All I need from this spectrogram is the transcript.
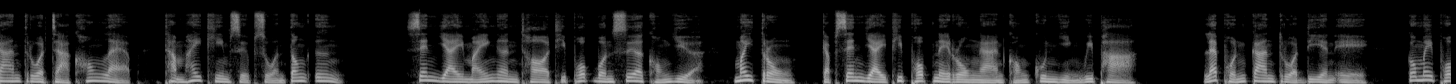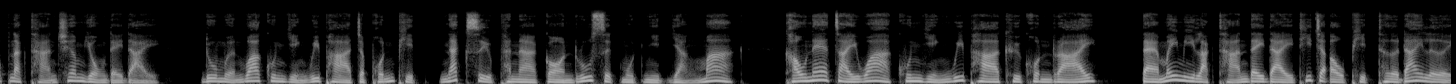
การตรวจจากห้องแลบทำให้ทีมสืบสวนต้องอึ้ง เส้นใยไหมเงินทอที่พบบนเสื้อของเหยื่อ ไม่ตรงกับเส้นใยที่พบในโรงงานของคุณหญิงวิภา และผลการตรวจ DNA ก็ไม่พบหลักฐานเชื่อมโยงใด ๆ ดูเหมือนว่าคุณหญิงวิภาจะพ้นผิด นักสืบธนากรรู้สึกหมุดหงิดอย่างมาก เขาแน่ใจว่าคุณหญิงวิภาคือคนร้าย แต่ไม่มีหลักฐานใด ๆ ที่จะเอาผิดเธอได้เลย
